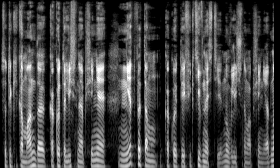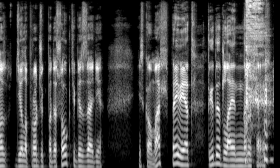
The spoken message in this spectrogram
Все-таки команда, какое-то личное общение. Нет в этом какой-то эффективности, ну, в личном общении. Одно дело, проект подошел к тебе сзади и сказал, Маш, привет, ты дедлайн нарушаешь.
